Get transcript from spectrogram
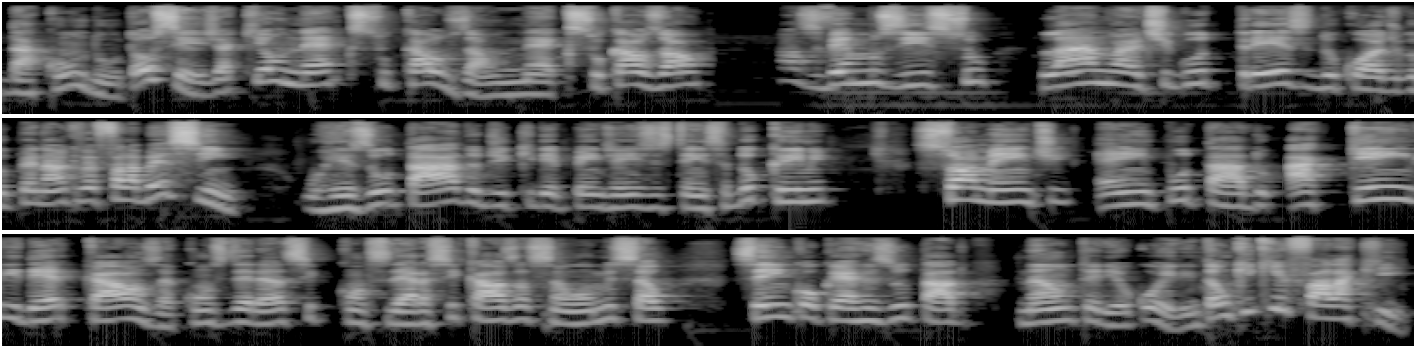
da conduta, ou seja, aqui é o nexo causal. Nexo causal, nós vemos isso lá no artigo 13 do Código Penal, que vai falar bem assim: o resultado de que depende a existência do crime somente é imputado a quem lhe der causa, considera-se considera causa, ação ou omissão, sem qualquer resultado não teria ocorrido. Então o que que fala aqui?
